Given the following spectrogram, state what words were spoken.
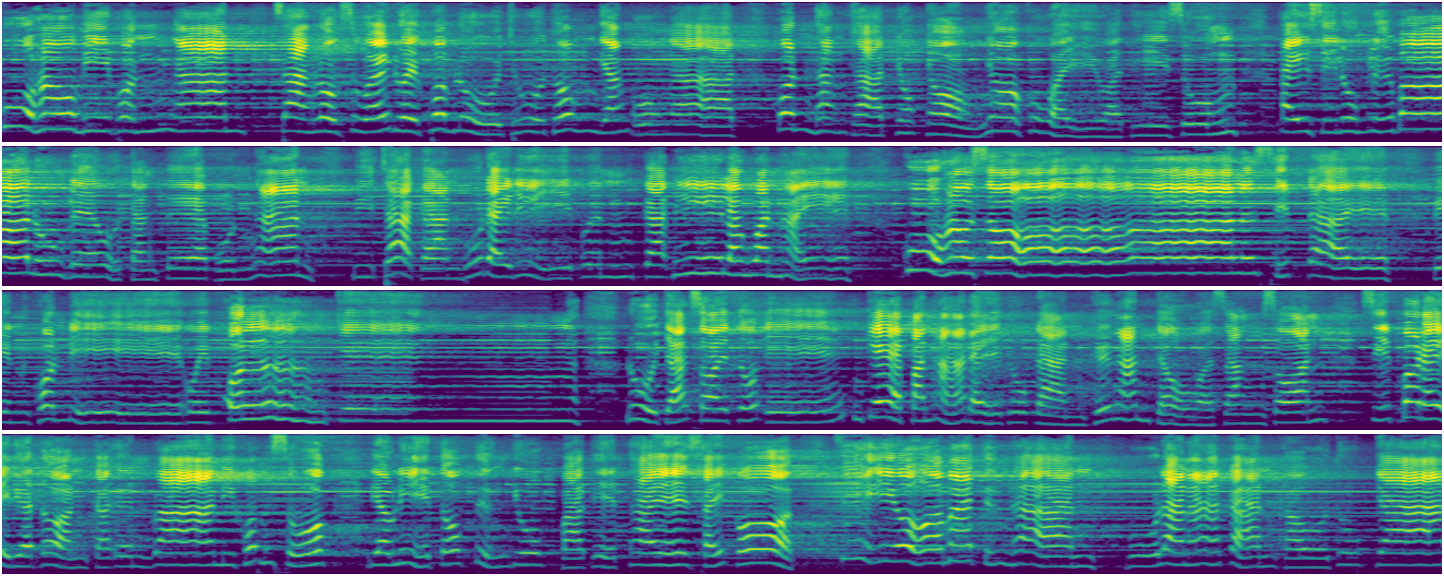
คู่เฮามีผลงาน สร้างโลกสวยด้วยความรู้ชูทงยังองอาจ คนทั้งชาติยกย่อง ย่อคู่ไว้ว่าที่สูงไทยสิลุงหรือบ่ลุงแล้วตั้งแต่ผลงาน วิชาการผู้ใดดีเพิ่นกะมีรางวัลให้ คู่เฮาสอนสิทธิ์ได้เป็นคนดีโอ้ยคนเก่ง รู้จักซอยตัวเอง แก้ปัญหาได้ทุกด้าน คืองานเจ้าสั่งสอนสิทธิ์บ่ได้เดือดร้อนกะเอินว่ามีความสุข เดี๋ยวนี้ตกถึงยุคประเทศไทยใส่โกดที่โอมาถึงทานบูรณาการเข้าทุกอย่าง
